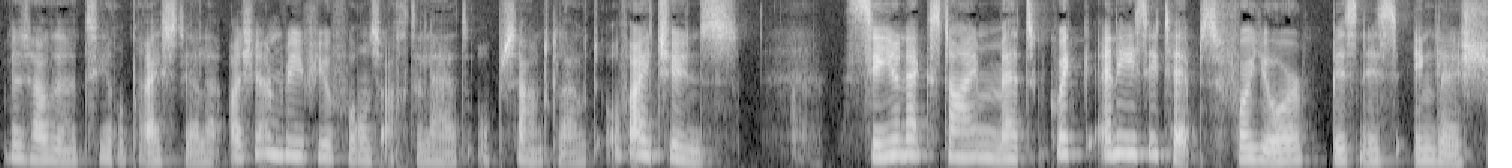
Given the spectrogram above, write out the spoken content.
we zouden het zeer op prijs stellen als je een review voor ons achterlaat op SoundCloud of iTunes. See you next time met quick and easy tips for your business English.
